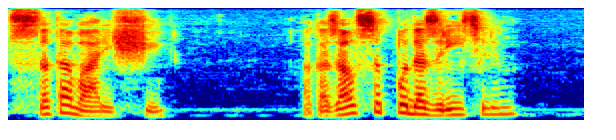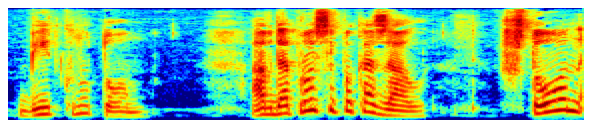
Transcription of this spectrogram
с сотоварищей. Оказался подозрителен, бит кнутом, а в допросе показал, что он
